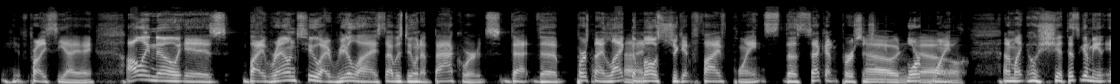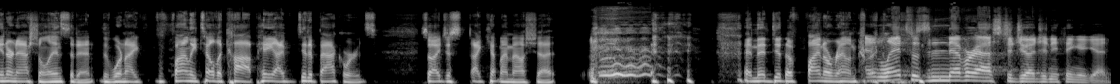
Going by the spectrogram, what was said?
It's probably CIA. All I know is by round two, I realized I was doing it backwards. That the person I liked the most should get five points. The second person should oh get four no! points. And I'm like, oh shit, this is gonna be an international incident. When I finally tell the cop, hey, I did it backwards. So I just I kept my mouth shut and then did the final round. and. Lance was never asked to judge anything again.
